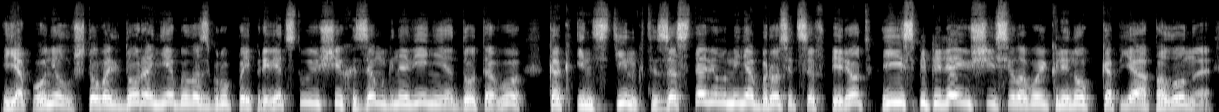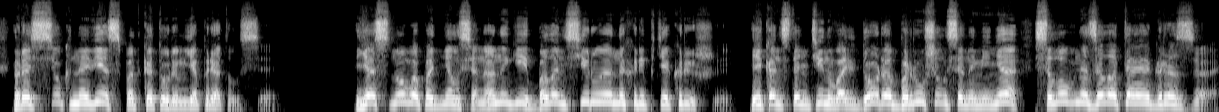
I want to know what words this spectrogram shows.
Я понял, что Вальдора не было с группой приветствующих за мгновение до того, как инстинкт заставил меня броситься вперед, и испепеляющий силовой клинок копья Аполлона рассек навес, под которым я прятался. Я снова поднялся на ноги, балансируя на хребте крыши, и Константин Вальдор обрушился на меня, словно золотая гроза,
